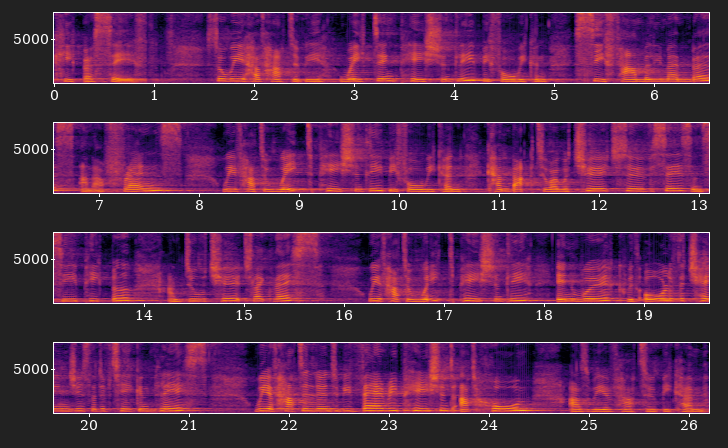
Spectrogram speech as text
keep us safe. So we have had to be waiting patiently before we can see family members and our friends. We've had to wait patiently before we can come back to our church services and see people and do church like this. We have had to wait patiently in work with all of the changes that have taken place. We have had to learn to be very patient at home as we have had to become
